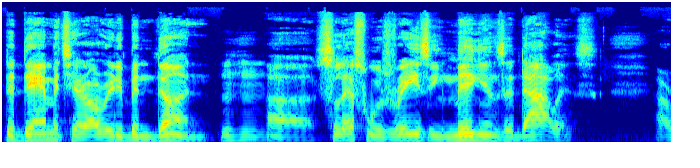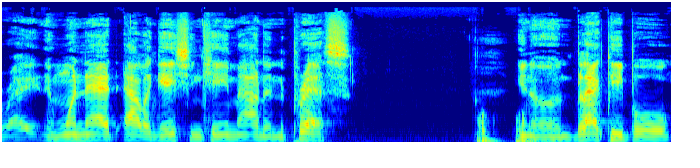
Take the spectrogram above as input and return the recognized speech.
the damage had already been done. Mm-hmm. Uh, Celeste was raising millions of dollars. All right. And when that allegation came out in the press, you know, black people,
